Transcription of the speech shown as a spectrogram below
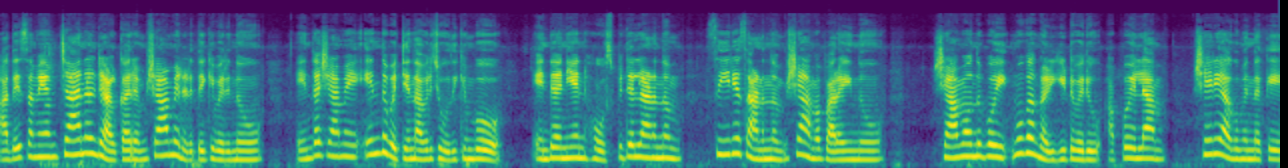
അതേസമയം ചാനലിന്റെ ആൾക്കാരും ശ്യാമയുടെ അടുത്തേക്ക് വരുന്നു. എന്താ ശ്യാമേ എന്ത് പറ്റിയെന്ന് അവർ ചോദിക്കുമ്പോൾ എന്റെ അനിയൻ ഹോസ്പിറ്റലിലാണെന്നും സീരിയസ് ആണെന്നും ശ്യാമ പറയുന്നു. ശ്യാമ ഒന്ന് പോയി മുഖം കഴുകിയിട്ട് വരൂ. അപ്പോൾ എല്ലാം ശരിയാകുമെന്നൊക്കെ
